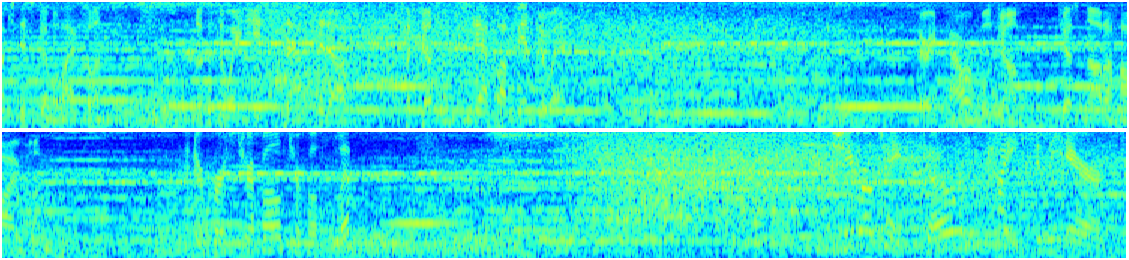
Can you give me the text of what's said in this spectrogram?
Watch this double axel. and Look at the way she snaps it up, but doesn't step up into it. Very powerful jump, just not a high one. And her first triple, triple flip. She rotates so tight in the air.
